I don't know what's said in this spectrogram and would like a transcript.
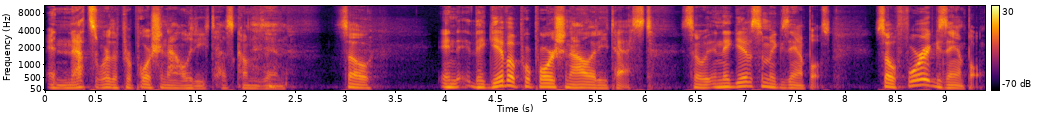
and that's where the proportionality test comes in. So, and they give a proportionality test. So, and they give some examples. So, for example,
